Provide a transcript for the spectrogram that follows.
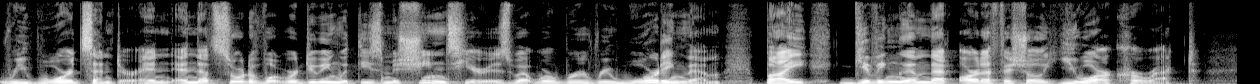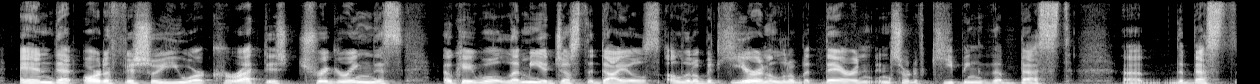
reward center. And and that's sort of what we're doing with these machines here is what we're, we're rewarding them by giving them that artificial you are correct and that artificial you are correct is triggering this okay well let me adjust the dials a little bit here and a little bit there and, and sort of keeping the best uh, the best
